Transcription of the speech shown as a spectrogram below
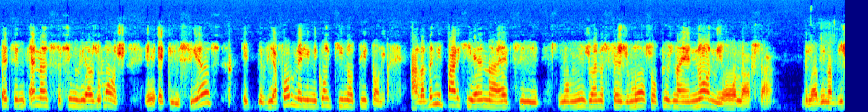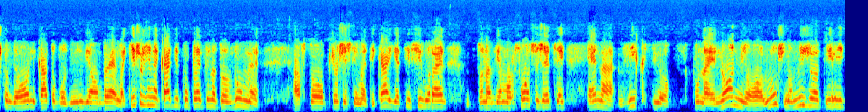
έτσι, ένας συνδυασμός ε, εκκλησίας και διαφόρων ελληνικών κοινοτήτων. Αλλά δεν υπάρχει ένα έτσι νομίζω ένας θεσμός ο οποίος να ενώνει όλα αυτά. Δηλαδή να βρίσκονται όλοι κάτω από την ίδια ομπρέλα. Και ίσως είναι κάτι που πρέπει να το δούμε αυτό πιο συστηματικά γιατί σίγουρα το να διαμορφώσεις έτσι ένα δίκτυο που να ενώνει όλους νομίζω ότι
